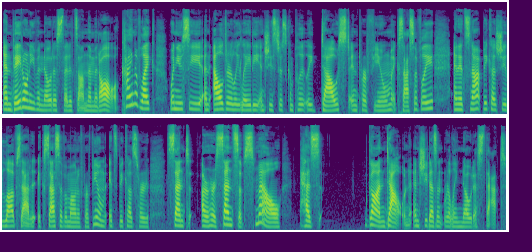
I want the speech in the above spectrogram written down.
and they don't even notice that it's on them at all. Kind of like when you see an elderly lady and she's just completely doused in perfume excessively, and it's not because she loves that excessive amount of perfume, it's because her scent or her sense of smell has gone down and she doesn't really notice that.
